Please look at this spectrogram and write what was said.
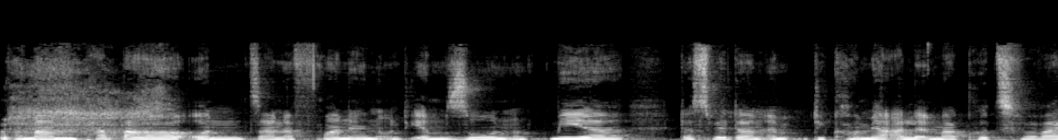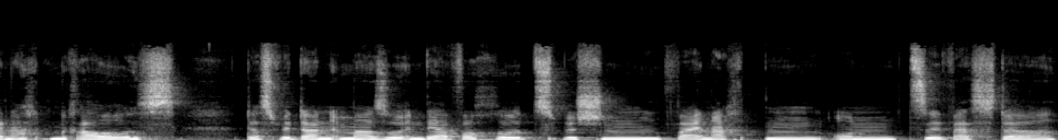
von meinem Papa und seiner Freundin und ihrem Sohn und mir, dass wir dann, im, die kommen ja alle immer kurz vor Weihnachten raus, dass wir dann immer so in der Woche zwischen Weihnachten und Silvester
